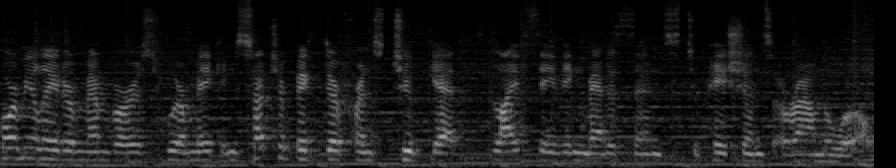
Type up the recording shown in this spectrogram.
formulator members who are making such a big difference to get life saving medicines to patients around the world.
